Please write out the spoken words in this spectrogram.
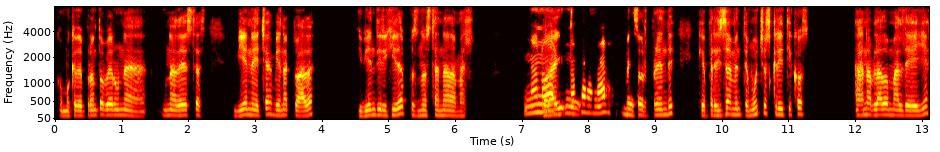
como que de pronto ver una, una de estas bien hecha, bien actuada y bien dirigida, pues no está nada mal. No, no, no para nada. Me sorprende que precisamente muchos críticos han hablado mal de ella,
